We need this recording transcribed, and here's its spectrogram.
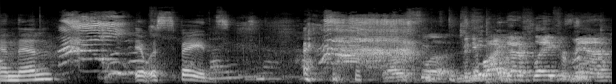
And then it was spades. Minnie, I got a play for Ben.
